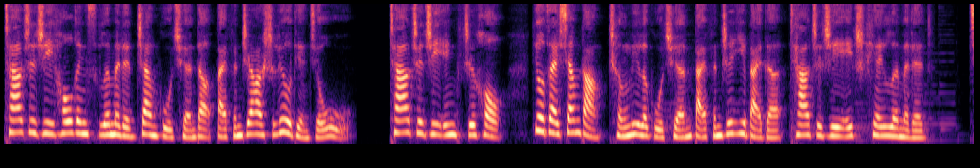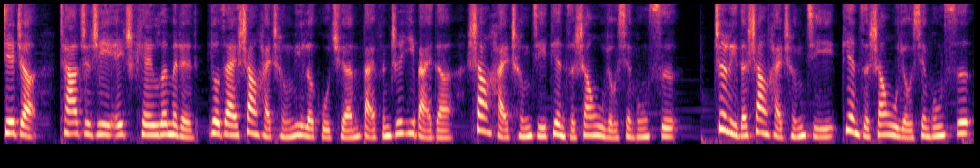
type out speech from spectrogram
TALGG Holdings Limited 占股权的百分之二十六点九五。TALGG Inc 之后，又在香港成立了股权百分之一百的 TALGG HK Limited。接着，TALGG HK Limited 又在上海成立了股权百分之一百的上海成吉电子商务有限公司。这里的上海成吉电子商务有限公司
